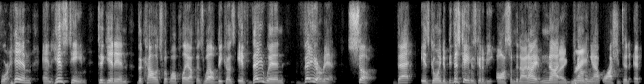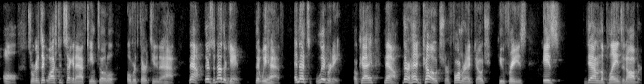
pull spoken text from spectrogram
for him and his team to get in the college football playoff as well. Because if they win, they are in. So that is going to be this game is going to be awesome tonight. I am not I counting out Washington at all. So we're going to take Washington second half team total over 13 and a half. Now, there's another game that we have, and that's Liberty. Okay. Now, their head coach or former head coach, Hugh Freeze, is down in the plains in Auburn,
